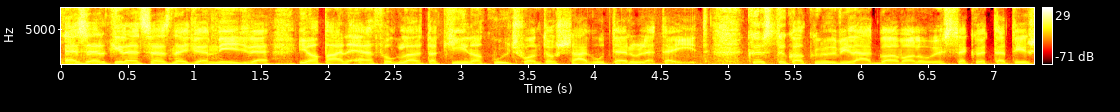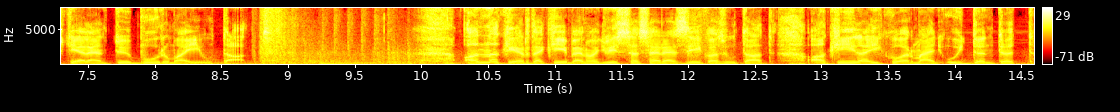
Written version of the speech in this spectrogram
1944-re Japán elfoglalta Kína kulcsfontosságú területeit, köztük a külvilággal való összeköttetést jelentő burmai utat. Annak érdekében, hogy visszaszerezzék az utat, a kínai kormány úgy döntött,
